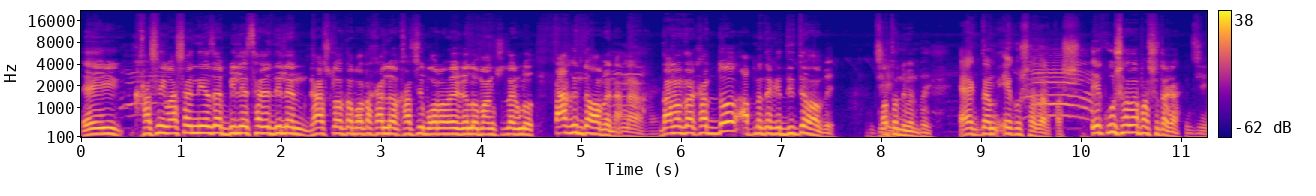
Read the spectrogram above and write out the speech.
এই খাসি বাসায় নিয়ে যা বিলে ছাড়ে দিলেন ঘাস লতা পাতা খাইলো খাসি বড় হয়ে গেল মাংস লাগল তা কিন্তু হবে না। দানাদার খাদ্য আপনাদেরকে দিতে হবে। কত নেবেন ভাই? একদম একুশ হাজার পাঁচশো। একুশ হাজার পাঁচশো টাকা? জি।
